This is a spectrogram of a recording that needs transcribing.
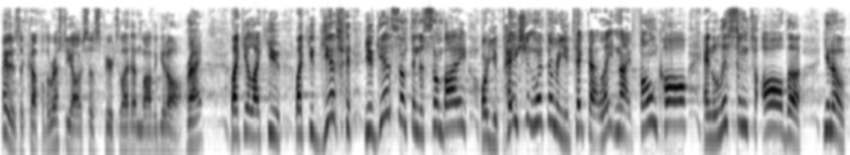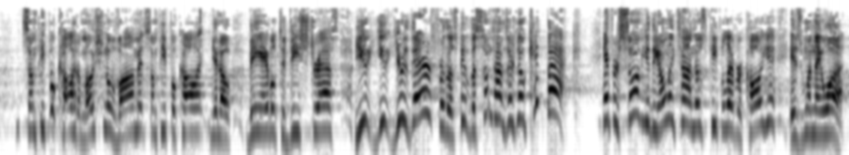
Maybe there's a couple. The rest of y'all are so spiritual that doesn't bother you at all, right? Like you, like you, like you give, you give something to somebody or you patient with them or you take that late night phone call and listen to all the, you know, some people call it emotional vomit. Some people call it, you know, being able to de-stress. You, you, you're there for those people, but sometimes there's no kickback. And for some of you, the only time those people ever call you is when they what?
